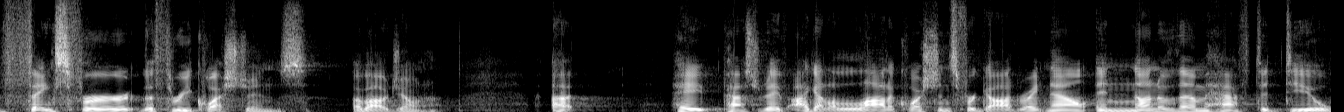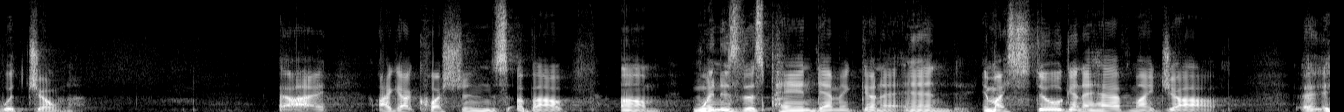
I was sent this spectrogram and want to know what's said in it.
thanks for the three questions about Jonah. Uh, hey, Pastor Dave, I got a lot of questions for God right now, and none of them have to deal with Jonah. I, I got questions about um, when is this pandemic going to end? Am I still going to have my job? Uh,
